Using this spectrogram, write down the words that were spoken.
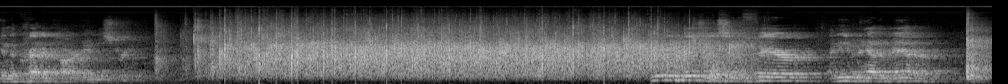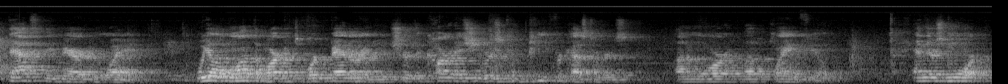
in the credit card industry. Doing business in a fair and even-handed manner, that's the American way. We all want the market to work better and to ensure that card issuers compete for customers on a more level playing field. And there's more.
